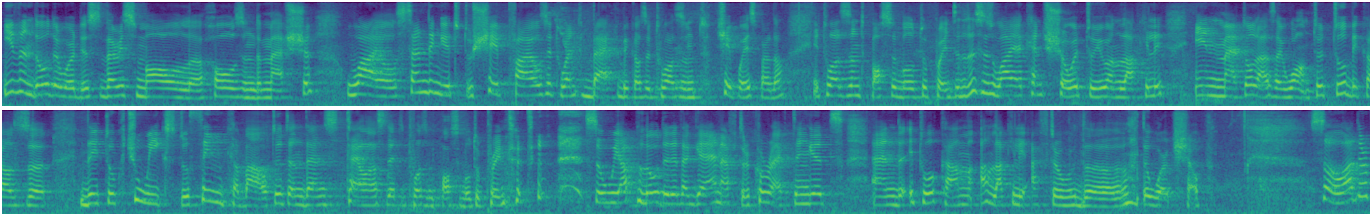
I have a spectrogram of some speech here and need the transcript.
even though there were these very small uh, holes in the mesh, while sending it to shapefiles, it went back because it wasn't, shapeways, pardon, it wasn't possible to print it. This is why I can't show it to you, unluckily, in metal as I wanted to, because uh, they took two weeks to think about it and then tell us that it wasn't possible to print it. so we uploaded it again after correcting it, and it will come, unluckily, after the, the workshop. So other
